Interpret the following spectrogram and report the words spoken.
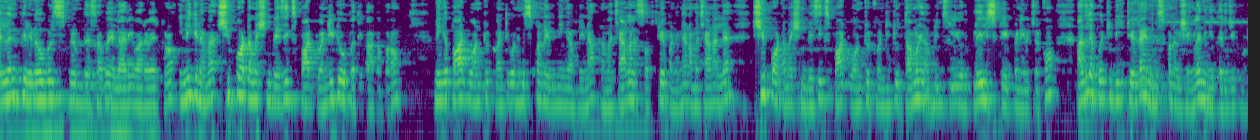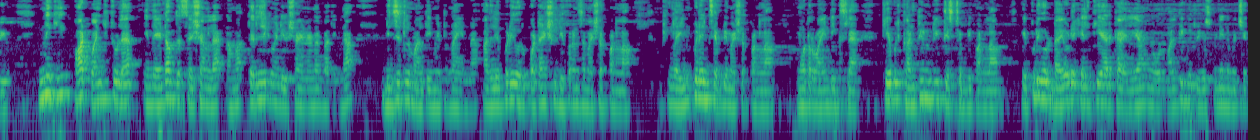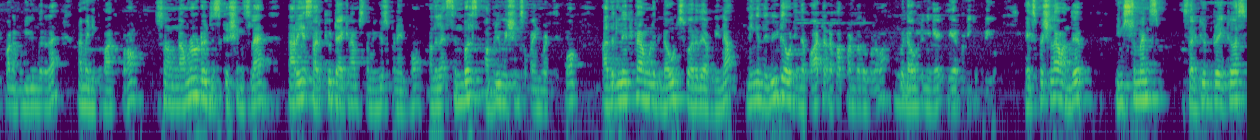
LNB ரினோபிள்ஸ் நிறுவன சபை எல்லாரையும் வரவேற்கிறோம். இன்னைக்கு நம்ம ship automation basics part twenty two பற்றி பார்க்க போகிறோம் நீங்கள் part one to twenty one miss பண்ணிருந்தீங்க அப்படின்னா நம்ம சேனலை சப்ஸ்கிரைப் பண்ணுங்க. நம்ம சேனலில் ship automation basics part one to twenty two Tamil அப்படின்னு சொல்லி ஒரு பிளேலிஸ்ட் கிரியேட் பண்ணி வச்சிருக்கோம். அதில் போயிட்டு டீட்டெயிலாக இந்த மிஸ் பண்ண விஷயங்களை நீங்கள் தெரிஞ்சுக்க முடியும். இன்னைக்கு பார்ட் டுவெண்ட்டி டூவில் இந்த எண்ட் ஆஃப் த செஷனில் நம்ம தெரிஞ்சிக்க வேண்டிய விஷயம் என்னென்னு பார்த்தீங்கன்னா டிஜிட்டல் மல்டிமீட்டர்னா என்ன? அதில் எப்படி ஒரு பொட்டன்ஷியல் டிஃபரன்ஸை மெஷர் பண்ணலாம்? ஓகேங்களா இம்பிடன்ஸ் எப்படி மெஷர் பண்ணலாம்? மோட்டர் வைண்டிங்ஸில் கேபிள் கண்டினியூட்டி டெஸ்ட் எப்படி பண்ணலாம்? எப்படி ஒரு டயோடு ஹெல்த்தியாக இருக்கா இல்லையா? ஒரு மல்டிமீட்டர் யூஸ் பண்ணி நம்ம செக் பண்ண முடியுங்கிறத நம்ம இன்னைக்கு பார்க்க போறோம். ஸோ நம்மளோட டிஸ்கஷன்ஸ்ல நிறைய சர்க்கியூட் டயக்ராம்ஸ் நம்ம யூஸ் பண்ணியிருப்போம். அதுல சிம்பிள்ஸ் அப்ரிவேஷன்ஸ் பயன்படுத்திருப்போம் அது ரிலேட்டடாக உங்களுக்கு டவுட்ஸ் வருது அப்படின்னா நீங்க இந்த வீடியோட இந்த பாட்டை ரெஃபர் பண்றது மூலமா உங்க டவுட் நீங்க கிளியர் பண்ணிக்க முடியும். எஸ்பெஷலா வந்து instruments circuit breakers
